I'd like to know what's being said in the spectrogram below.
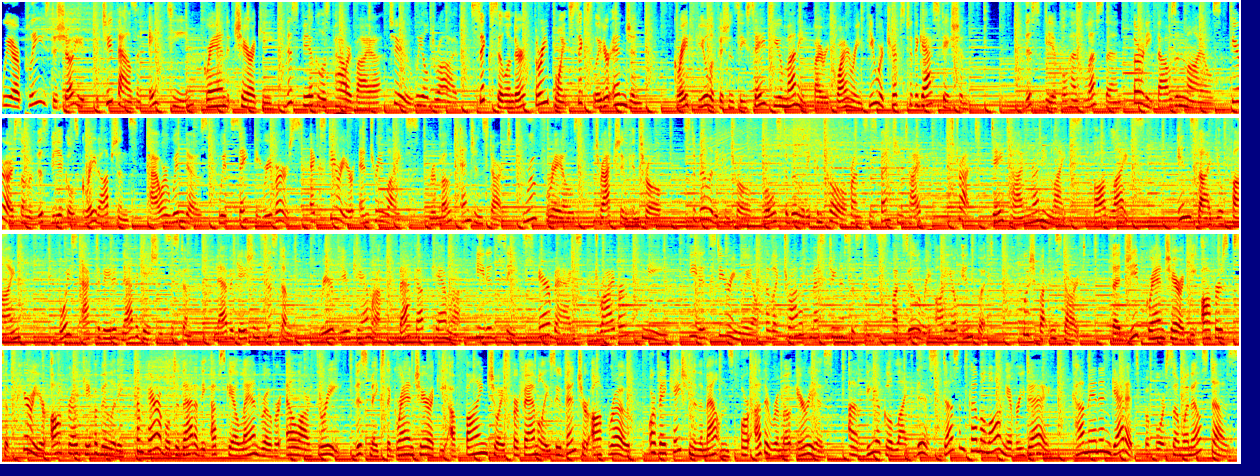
We are pleased to show you the 2018 Grand Cherokee. This vehicle is powered by a two-wheel drive, six-cylinder, 3.6-liter engine. Great fuel efficiency saves you money by requiring fewer trips to the gas station. This vehicle has less than 30,000 miles. Here are some of this vehicle's great options. Power windows with safety reverse, exterior entry lights, remote engine start, roof rails, traction control, stability control, roll stability control, front suspension type, strut, daytime running lights, fog lights. Inside you'll find voice activated navigation system, navigation system, rear view camera, backup camera, heated seats, airbags, driver, knee, heated steering wheel, electronic messaging assistance, auxiliary audio input, push button start. The Jeep Grand Cherokee offers superior off-road capability comparable to that of the upscale Land Rover LR3. This makes the Grand Cherokee a fine choice for families who venture off-road or vacation in the mountains or other remote areas. A vehicle like this doesn't come along every day. Come in and get it before someone else does.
